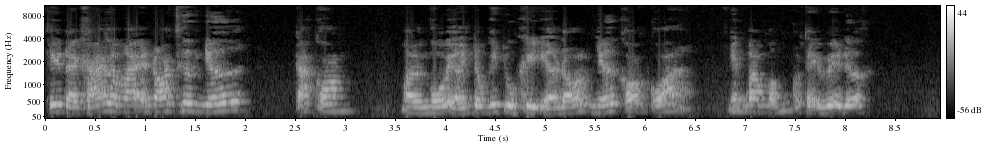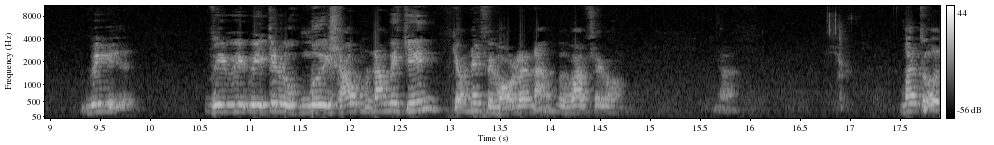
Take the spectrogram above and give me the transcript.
Thì đại khái là mẹ nói thương nhớ các con mà ngồi ở trong cái chuồng khỉ ở đó nhớ con quá nhưng mà không có thể về được. Vì vì vì, vì cái luật 16 59 cho nên phải bỏ ra Nẵng và vào Sài Gòn. Đó. mà tôi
